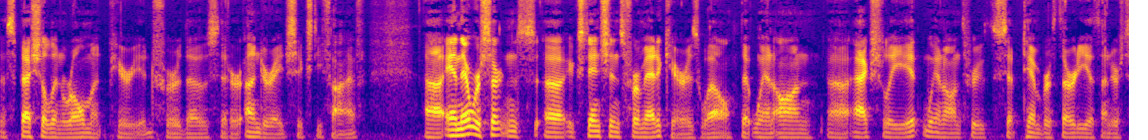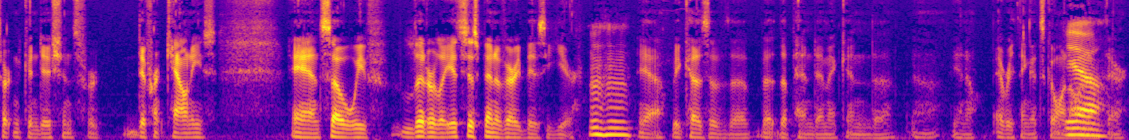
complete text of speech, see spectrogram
uh, special enrollment period for those that are under age 65. Uh, and there were certain uh, extensions for Medicare as well that went on. Uh, actually, it went on through September 30th under certain conditions for different counties. And so we've literally, it's just been a very busy year. Mm-hmm. Yeah, because of the, the, the pandemic and, uh, uh, you know, everything that's going yeah. on out there.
